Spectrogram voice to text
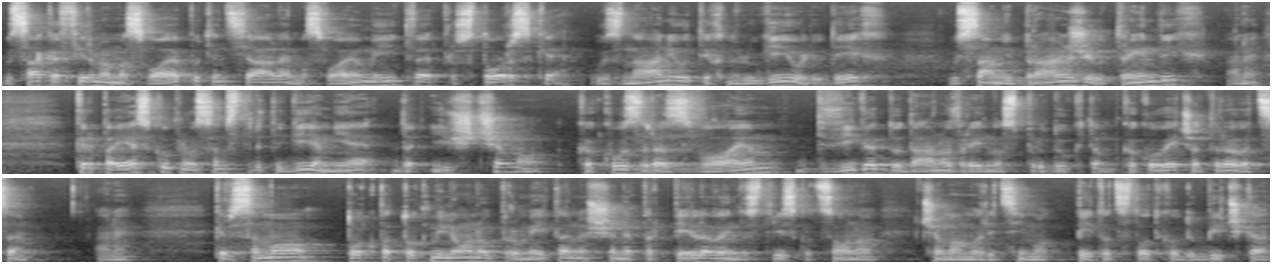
Vsaka firma ima svoje potencijale, ima svoje omejitve, prostorske, v znanju, v tehnologiji, v ljudeh, v sami branži, v trendih. Ker pa je skupno vsem strategijam, je, da iščemo, kako z razvojem dvigati dodano vrednost produktom, kako večati RVC. Ker samo tok pa tok milijonov prometa nas še ne pripelje v industrijsko cono, če imamo recimo 5 odstotkov dobička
